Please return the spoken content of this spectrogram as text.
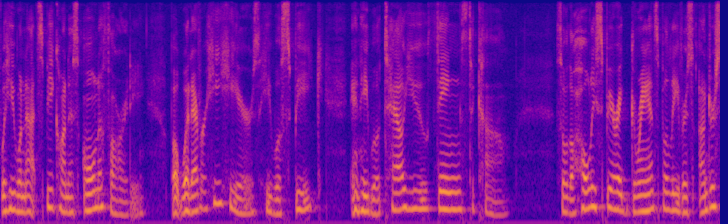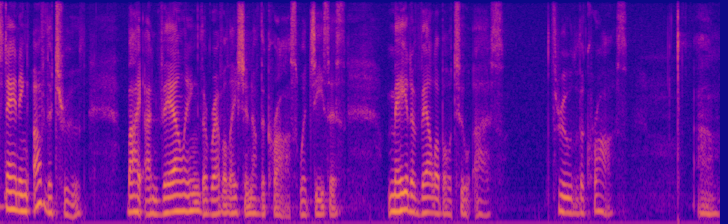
for he will not speak on his own authority, but whatever he hears, he will speak, and he will tell you things to come. So the Holy Spirit grants believers understanding of the truth by unveiling the revelation of the cross, what Jesus made available to us through the cross. Um,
